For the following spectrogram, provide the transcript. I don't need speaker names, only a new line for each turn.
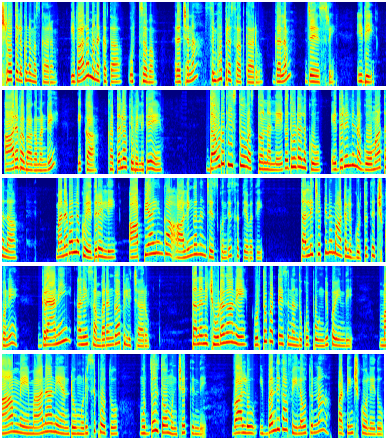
శ్రోతలకు నమస్కారం. ఇవాళ మన కథ ఉత్సవం. రచన సింహప్రసాద్ గారు. గలం జయశ్రీ. ఇది ఆరవ భాగమండి. ఇక కథలోకి వెళితే దౌడు తీస్తూ వస్తోన్న లేగదూడలకు ఎదురెళ్ళిన గోమాతల మనవళ్ళకు ఎదురెళ్ళి ఆప్యాయంగా ఆలింగనం చేసుకుంది సత్యవతి. తల్లి చెప్పిన మాటలు గుర్తు తెచ్చుకొని గ్రానీ అని సంబరంగా పిలిచారు. తనని చూడగానే గుర్తుపట్టేసినందుకు పొంగిపోయింది. మా అమ్మే మా నాన్నే అంటూ మురిసిపోతూ ముద్దులతో ముంచెత్తింది. వాళ్ళు ఇబ్బందిగా ఫీల్ అవుతున్నా పట్టించుకోలేదు.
